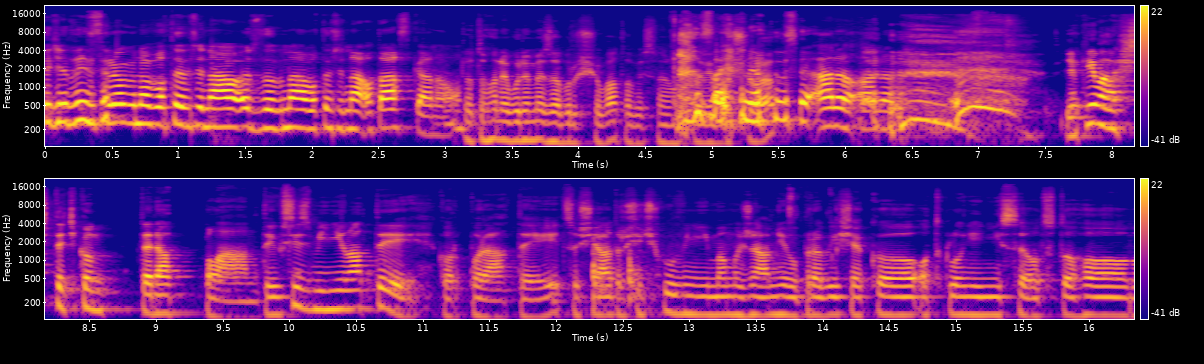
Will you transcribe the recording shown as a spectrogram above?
Takže to je zrovna otevřená, zrovna otevřená otázka, no. Do toho nebudeme zabrušovat, aby jsme museli Ano, ano. Jaký máš teď teda plán? Ty už jsi zmínila ty korporáty, což já trošičku vnímám, možná mě upravíš jako odklonění se od toho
